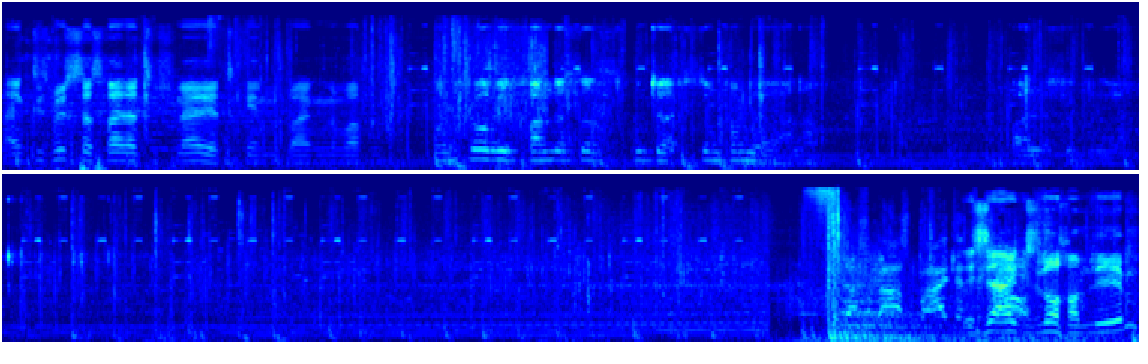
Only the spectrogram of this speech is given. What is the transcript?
eigentlich müsste das relativ schnell jetzt gehen mit eigenen Waffen. Und Flo, wie fandest du das gute Aktion von mir, ja, ne? War alles ficken, ja. Das Gas breitet Ist sich er aus. eigentlich noch am Leben?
